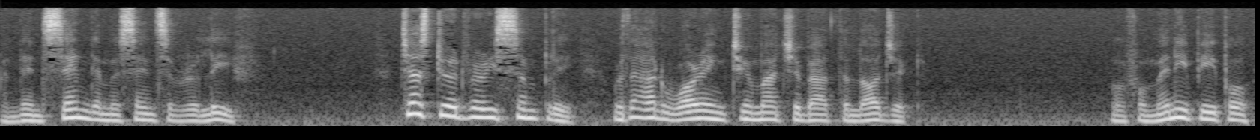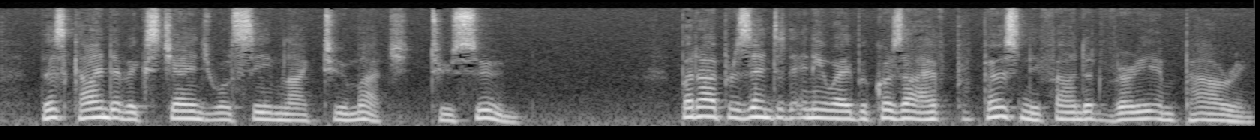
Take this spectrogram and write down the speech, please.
and then send them a sense of relief. Just do it very simply, without worrying too much about the logic. Well, for many people, this kind of exchange will seem like too much, too soon. But I present it anyway because I have personally found it very empowering.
